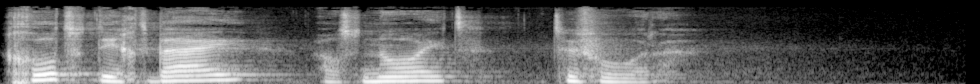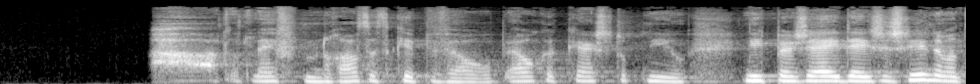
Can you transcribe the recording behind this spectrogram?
God dichtbij als nooit tevoren. Ah, dat levert me nog altijd kippenvel op, elke kerst opnieuw. Niet per se deze zinnen, want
